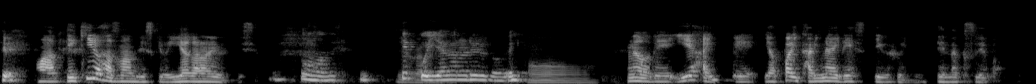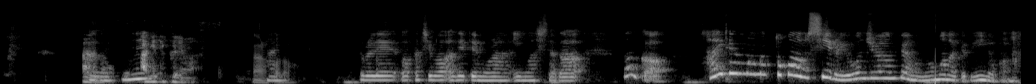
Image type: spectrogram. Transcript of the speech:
て、まあ、できるはずなんですけど、嫌がられるんですそうなんです。結構嫌がられるので。なので、家入って、やっぱり足りないですっていうふうに連絡すれば、あの、ね上げてくれます。ーなるほど。それで私はあげてもらいましたが、なんか、配電マのところのシール40アンペアのままだけどいいのかなっ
